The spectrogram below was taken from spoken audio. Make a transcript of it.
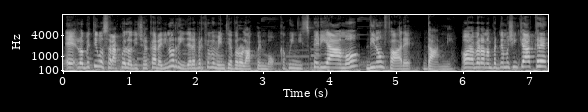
E l'obiettivo sarà quello di cercare di non ridere Perché ovviamente avrò l'acqua in bocca. Quindi speriamo di non fare danni. Ora però non perdiamoci in chiacchiere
